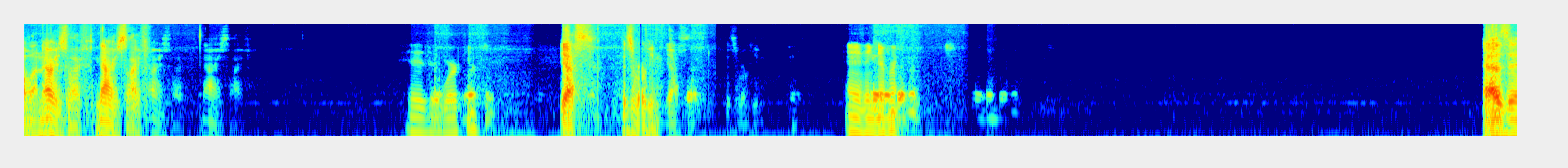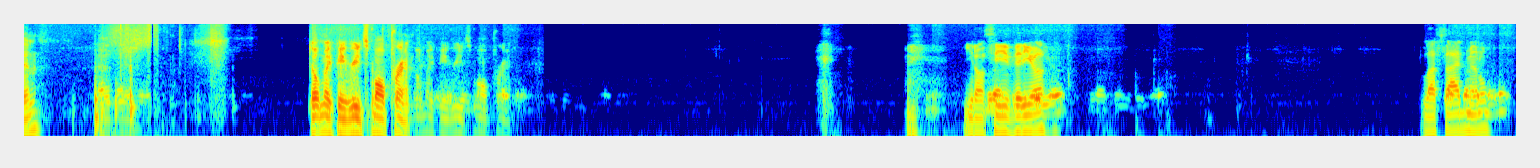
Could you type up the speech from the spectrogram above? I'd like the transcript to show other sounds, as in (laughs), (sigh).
Oh, now he's live. Now he's live. Is it working? Yes, it's working. Yes, it's working. Anything different? As in? As in. Don't make me read small print. Don't make me read small print. You don't see a video? Left side, middle?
